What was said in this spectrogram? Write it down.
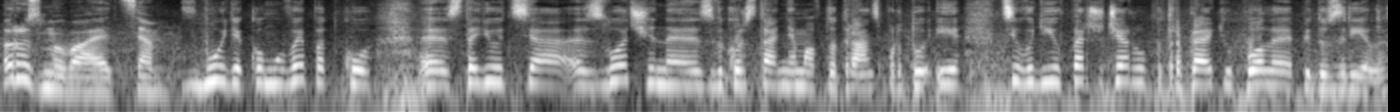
розмивається. В будь-якому випадку е, стаються злочини з використанням автотранспорту, і ці водії в першу чергу потрапляють у поле підозрілих.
